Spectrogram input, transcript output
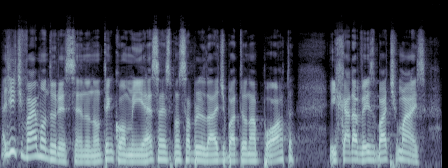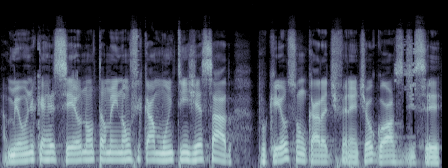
a gente vai amadurecendo, não tem como. E essa responsabilidade bateu na porta e cada vez bate mais. A único receio é eu não também não ficar muito engessado, porque eu sou um cara diferente, eu gosto de ser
